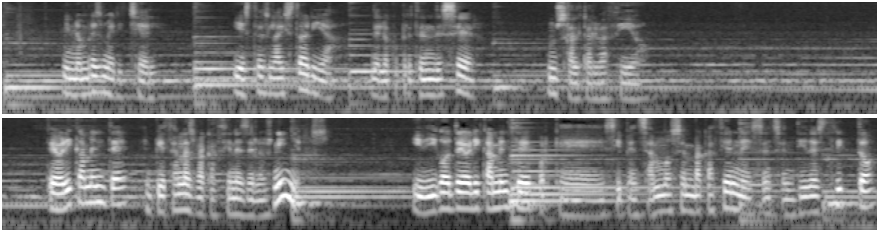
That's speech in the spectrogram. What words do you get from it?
mi nombre es Merichel y esta es la historia de lo que pretende ser un salto al vacío. Teóricamente empiezan las vacaciones de los niños. Y digo teóricamente porque si pensamos en vacaciones en sentido estricto,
